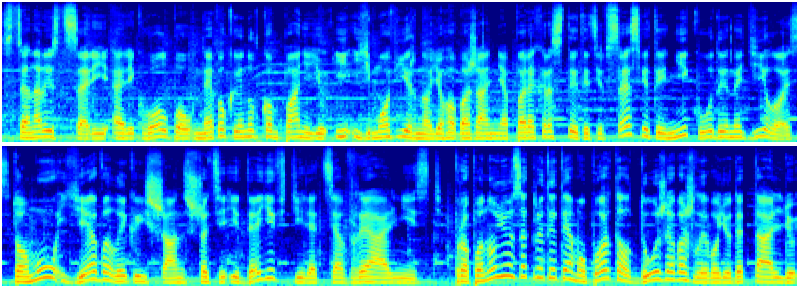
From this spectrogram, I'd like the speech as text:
сценарист серії Ерік Волпоу не покинув компанію, і ймовірно його бажання перехрестити ці всесвіти нікуди не ділось. Тому є великий шанс, що ці ідеї втіляться в реальність. Пропоную закрити тему Портал дуже важливою деталлю,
